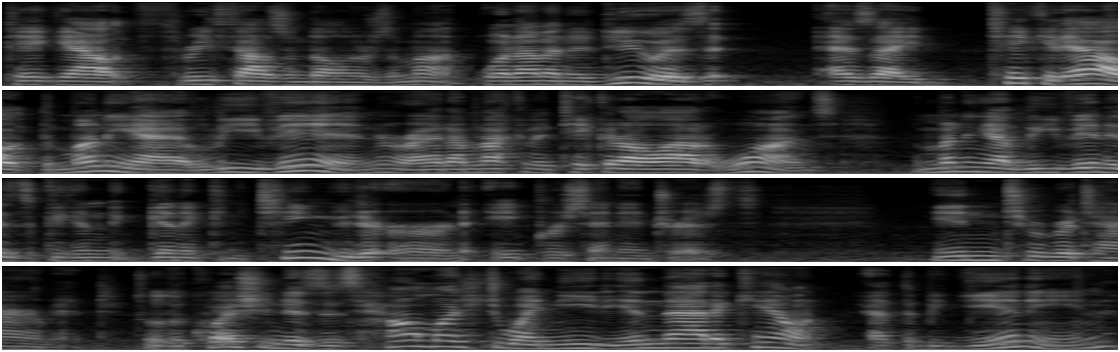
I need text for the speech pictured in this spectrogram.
take out $3,000 a month. What I'm going to do is as I take it out, the money I leave in, right, I'm not going to take it all out at once. The money I leave in is going to continue to earn 8% interest into retirement. So the question is, is how much do I need in that account at the beginning,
